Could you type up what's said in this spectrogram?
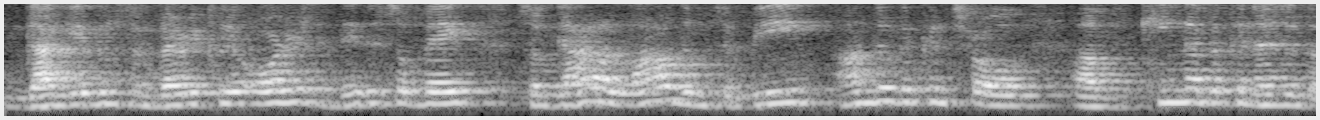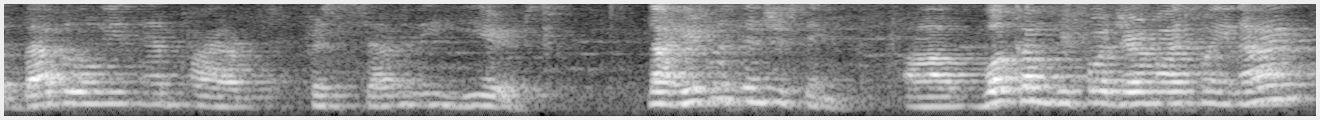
And God gave them some very clear orders, and they disobeyed. So God allowed them to be under the control of King Nebuchadnezzar, the Babylonian Empire, for 70 years. Now, here's what's interesting. Uh, what comes before Jeremiah 29?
